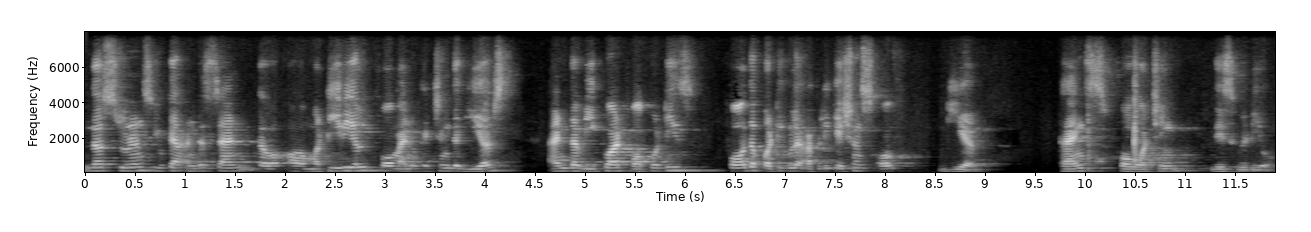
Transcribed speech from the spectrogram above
the students, you can understand the uh, material for manufacturing the gears and the required properties for the particular applications of gear. Thanks for watching this video.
